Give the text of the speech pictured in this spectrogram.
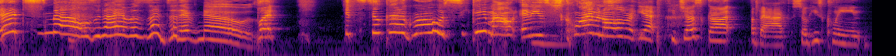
It smells, and I have a sensitive nose. But it's still kind of gross. He came out and he's just climbing all over. Yeah, he just got a bath, so he's clean,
